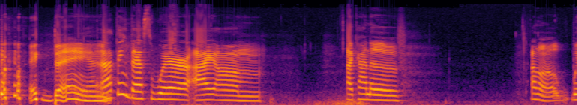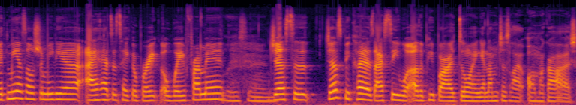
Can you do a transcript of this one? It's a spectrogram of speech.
like dang. Yeah, I think that's where I um I kind of I don't know, with me and social media, I had to take a break away from it. Listen. Just to just because I see what other people are doing and I'm just like, "Oh my gosh,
